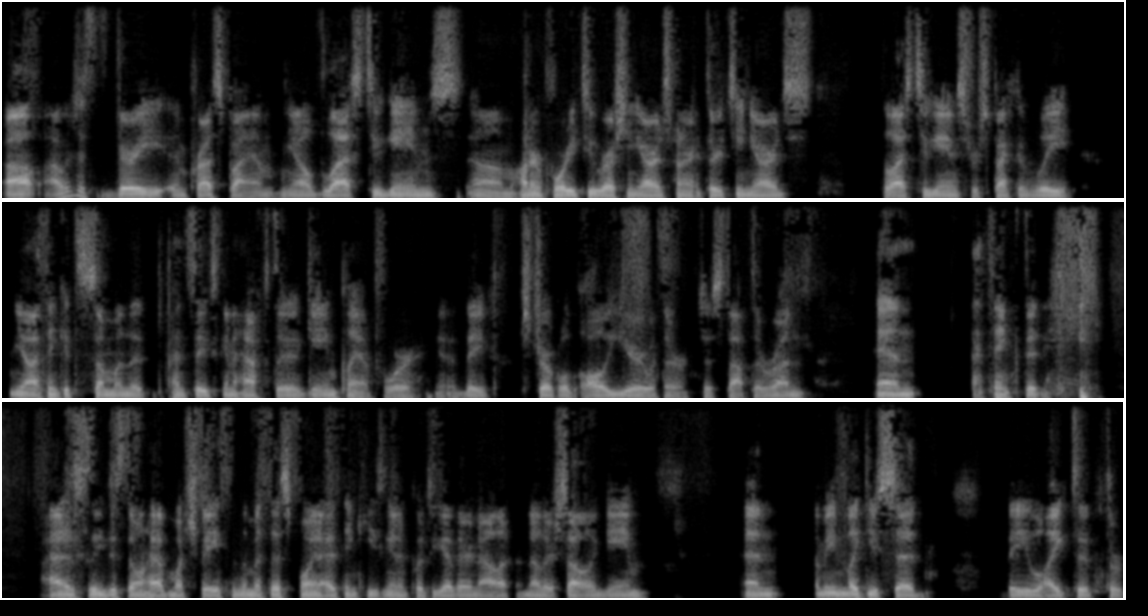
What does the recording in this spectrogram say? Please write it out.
Uh, I was just very impressed by him. You know, the last two games, um, 142 rushing yards, 113 yards, the last two games respectively. You know, I think it's someone that Penn State's going to have to game plan for. You know, they've struggled all year with their to stop the run, and I think that he, I honestly just don't have much faith in them at this point. I think he's going to put together another, another solid game. And I mean, like you said, they like to th-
